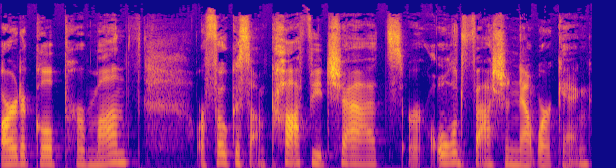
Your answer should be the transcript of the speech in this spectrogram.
article per month or focus on coffee chats or old fashioned networking.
